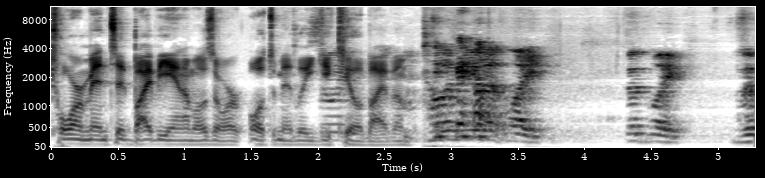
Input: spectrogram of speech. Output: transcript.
tormented by the animals or ultimately So get killed by them. Telling me Yeah. that like the like the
